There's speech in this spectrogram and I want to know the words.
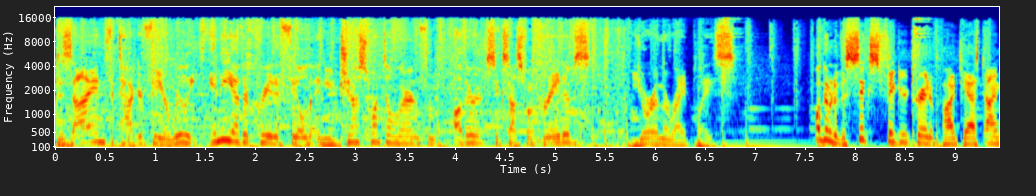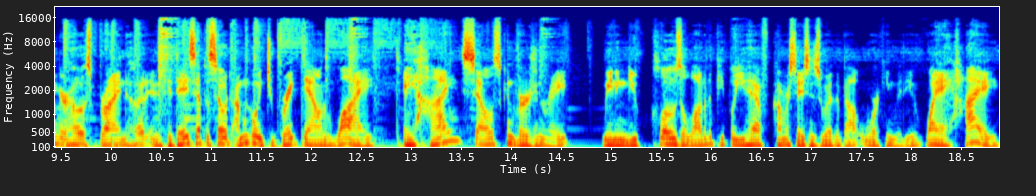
design, photography, or really any other creative field and you just want to learn from other successful creatives, you're in the right place. Welcome to the Six Figure Creative Podcast. I'm your host, Brian Hood. And in today's episode, I'm going to break down why a high sales conversion rate meaning you close a lot of the people you have conversations with about working with you, why a high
